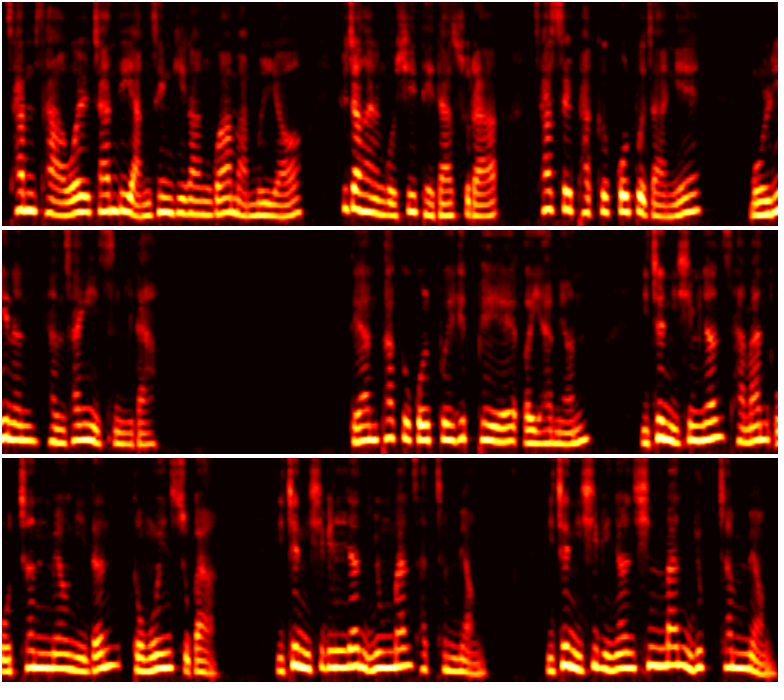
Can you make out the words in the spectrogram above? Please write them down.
3, 4월 잔디 양생 기간과 맞물려 휴장하는 곳이 대다수라 사슬 파크 골프장에 몰리는 현상이 있습니다. 대한파크 골프 협회에 의하면 2020년 4만 5천 명이던 동호인 수가 2021년 6만 4천 명, 2022년 10만 6천 명,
